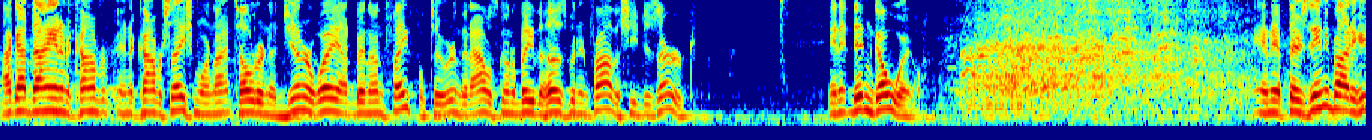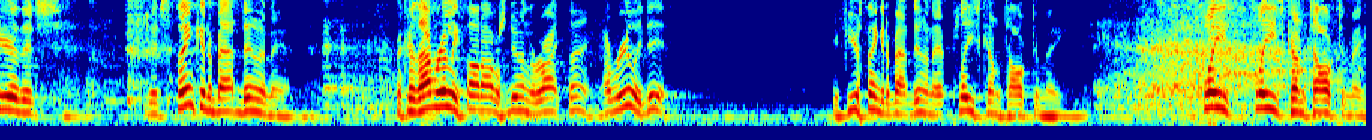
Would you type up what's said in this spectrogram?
I got Diane in a, conver- in a conversation one night, told her in a general way I'd been unfaithful to her and that I was going to be the husband and father she deserved. And it didn't go well. And if there's anybody here that's that's thinking about doing that, because I really thought I was doing the right thing, I really did. If you're thinking about doing that, please come talk to me. Please, please come talk to me.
